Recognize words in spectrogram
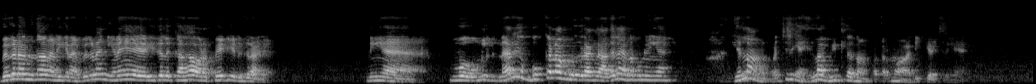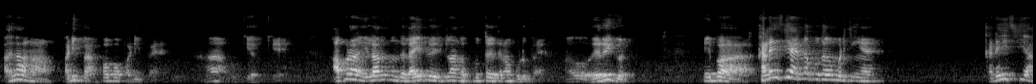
விகடன் தான் நினைக்கிறேன். விகடன் இணைய இதழுக்காக அவரை பேட்டி எடுக்கிறாங்க. நீங்க உங்களுக்கு நிறைய புக்கெல்லாம் கொடுக்குறாங்க அதெல்லாம் என்ன பண்ணுவீங்க? எல்லாம் வச்சிருக்கேன் எல்லாம் வீட்டில் நான் பத்திரமா அடிக்க வச்சிருக்கேன். அதெல்லாம் நான் படிப்பேன் அப்பப்போ படிப்பேன். ஆ ஓகே ஓகே அப்புறம் எல்லாருக்கும் இந்த லைப்ரரிக்கெலாம் அந்த புத்தகத்தெல்லாம் கொடுப்பேன். ஓ வெரி குட் இப்போ கடைசியா என்ன புத்தகம் படிச்சீங்க? கடைசியா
